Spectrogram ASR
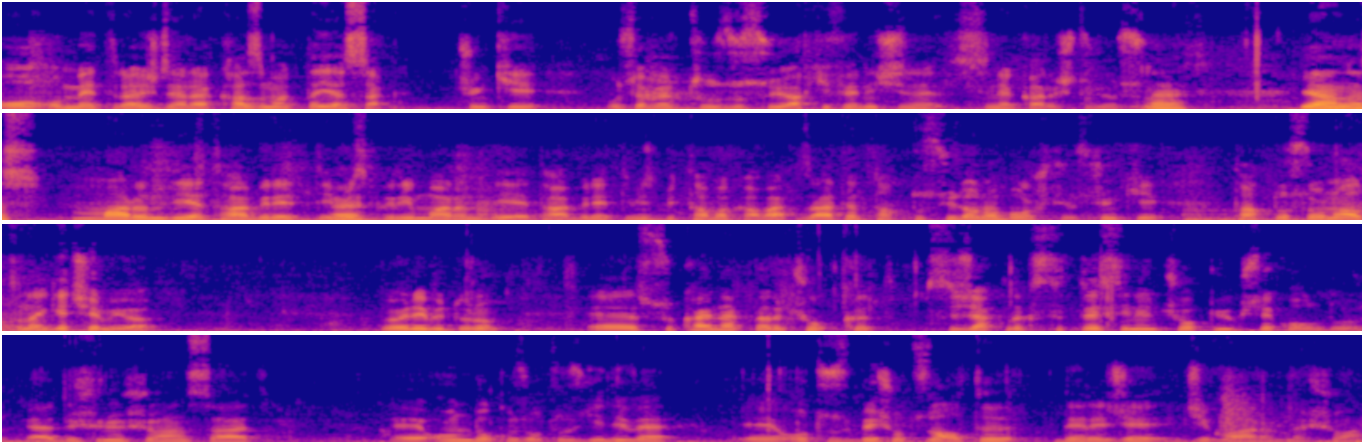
o, o metrajlara kazmak da yasak. Çünkü bu sefer tuzlu suyu akiferin içine sine karıştırıyorsun. Evet. Yalnız Marın diye tabir ettiğimiz, Evet. gri marın diye tabir ettiğimiz bir tabaka var. Zaten tatlı suyu da ona borçluyuz. Çünkü tatlı su onun altına geçemiyor. Böyle bir durum. Ee, su kaynakları çok kıt. Sıcaklık stresinin çok yüksek olduğu. Yani düşünün şu an saat e, 19.37 ve e, 35-36 derece civarında şu an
